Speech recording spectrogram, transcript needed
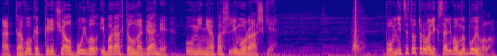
От того, как кричал буйвол и барахтал ногами, у меня пошли мурашки. Помните тот ролик со львом и буйволом?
